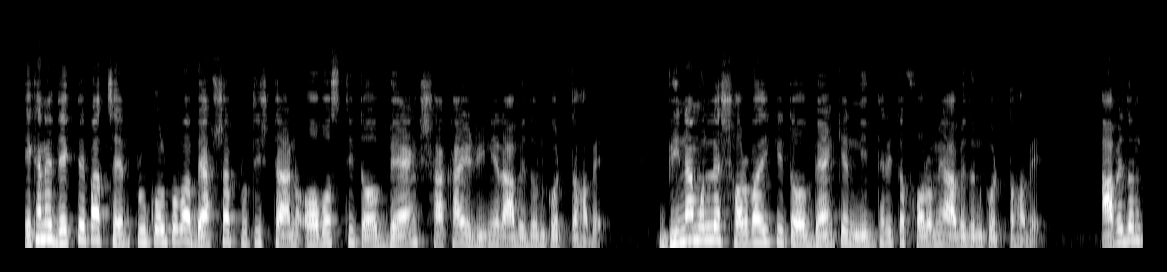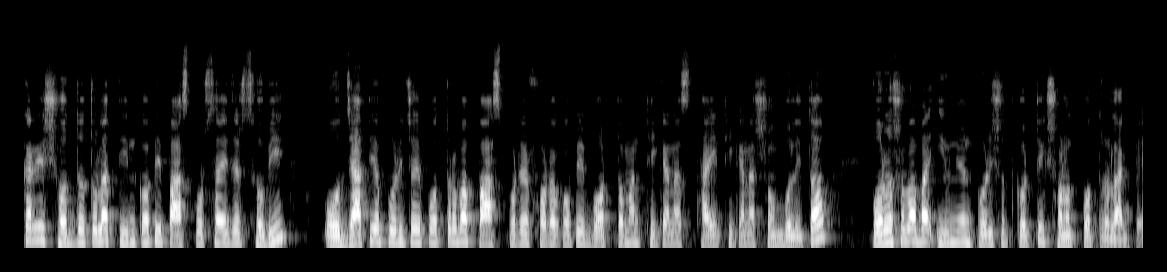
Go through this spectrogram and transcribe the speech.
এখানে দেখতে পাচ্ছেন প্রকল্প বা ব্যবসা প্রতিষ্ঠান অবস্থিত ব্যাংক শাখায় ঋণের আবেদন করতে হবে। বিনামূল্যে সর্বাধিকৃত ব্যাংকের নির্ধারিত ফরমে আবেদন করতে হবে। আবেদনকারীর সদ্য তোলা তিন কপি পাসপোর্ট সাইজের ছবি ও জাতীয় পরিচয়পত্র বা পাসপোর্টের ফটোকপি বর্তমান ঠিকানা, স্থায়ী ঠিকানা সম্বলিত পৌরসভা বা ইউনিয়ন পরিষদ কর্তৃক সনদপত্র লাগবে।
